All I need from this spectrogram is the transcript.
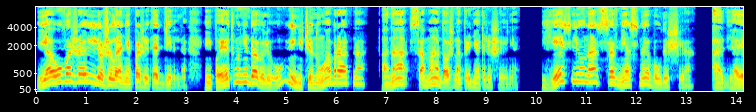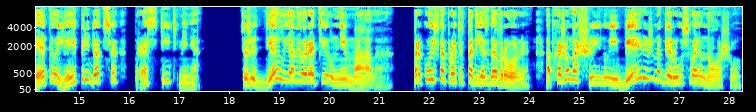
Я уважаю ее желание пожить отдельно, и поэтому не давлю и не тяну обратно. Она сама должна принять решение, есть ли у нас совместное будущее. А для этого ей придется простить меня. Все же дел я наворотил немало. Паркуюсь напротив подъезда Авроры, обхожу машину и бережно беру свою ношу.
